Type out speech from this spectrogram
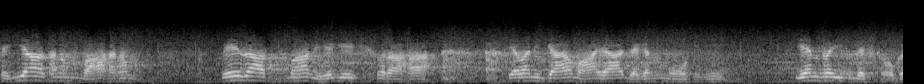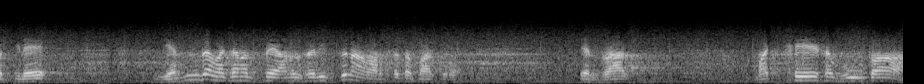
சையாசனம் வாகனம் வேதாத்மா வியகேஸ்வரா யவனிகா மாயா ஜெகன்மோகினி. என்ற இந்த ஸ்லோகத்திலே எந்த வச்சனத்தை அனுசரித்து நாம் அர்த்தத்தை பார்க்கிறோம்? என்றால் மச்சேஷ பூதா.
